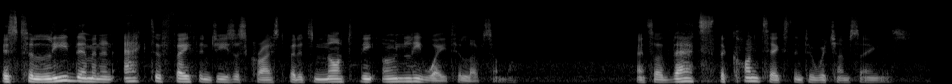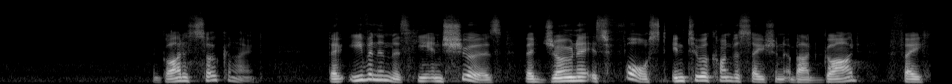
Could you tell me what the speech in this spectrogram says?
is to lead them in an act of faith in Jesus Christ, but it's not the only way to love someone. And so that's the context into which I'm saying this. God is so kind that even in this, he ensures that Jonah is forced into a conversation about God, faith,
